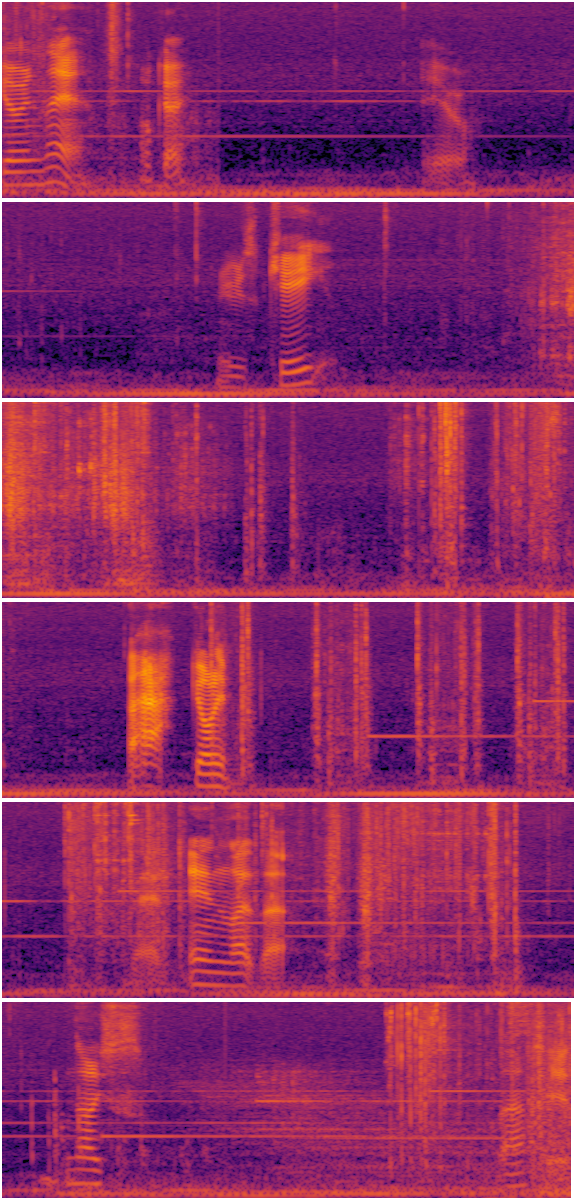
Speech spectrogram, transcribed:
Go in there. Okay. Ew. Use key. Ah, got him. Then in like that. Nice. That's in.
